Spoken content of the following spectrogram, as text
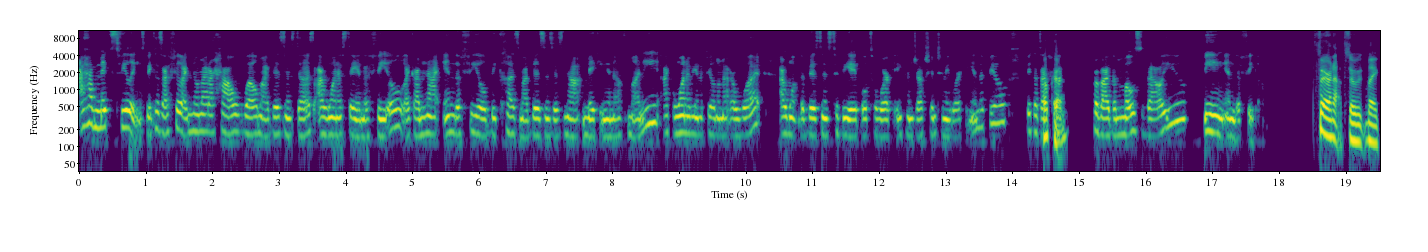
I have mixed feelings because I feel like no matter how well my business does, I want to stay in the field. Like I'm not in the field because my business is not making enough money. I want to be in the field no matter what. I want the business to be able to work in conjunction to me working in the field because I feel Okay. like I provide the most value being in the field. Fair enough. So like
